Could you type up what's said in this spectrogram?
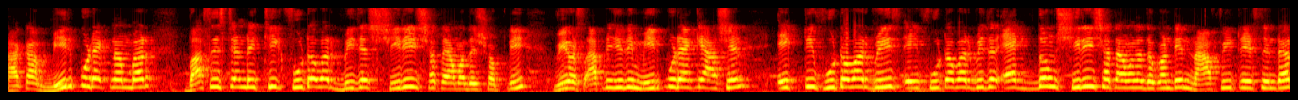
ঢাকা মিরপুর এক নাম্বার। বাস স্ট্যান্ডে ঠিক ফুট ওভার ব্রিজের সিঁড়ির সাথে আমাদের শপটি। ভিউয়ার্স আপনি যদি মিরপুর একে আসেন একটি ফুটওভার ব্রিজ এই ফুটওভার ব্রিজের একদম সিঁড়ির সাথে আমাদের দোকানটি নাফি ট্রেড সেন্টার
